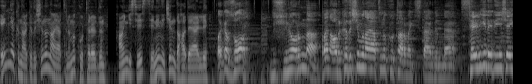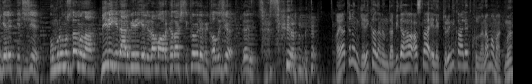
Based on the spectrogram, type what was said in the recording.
en yakın arkadaşının hayatını mı kurtarırdın? Hangisi senin için daha değerli? Aga zor. Düşünüyorum da ben arkadaşımın hayatını kurtarmak isterdim be. Sevgi dediğin şey gelip geçici. Umurumuzda mı lan? Biri gider biri gelir ama arkadaşlık öyle mi? Kalıcı. Ya, sıkıyorum. Hayatının geri kalanında bir daha asla elektronik alet kullanamamak mı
